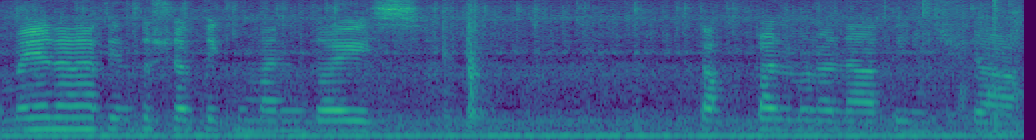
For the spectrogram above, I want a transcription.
mamaya na natin to siya tikman guys. Takpan muna natin siya.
